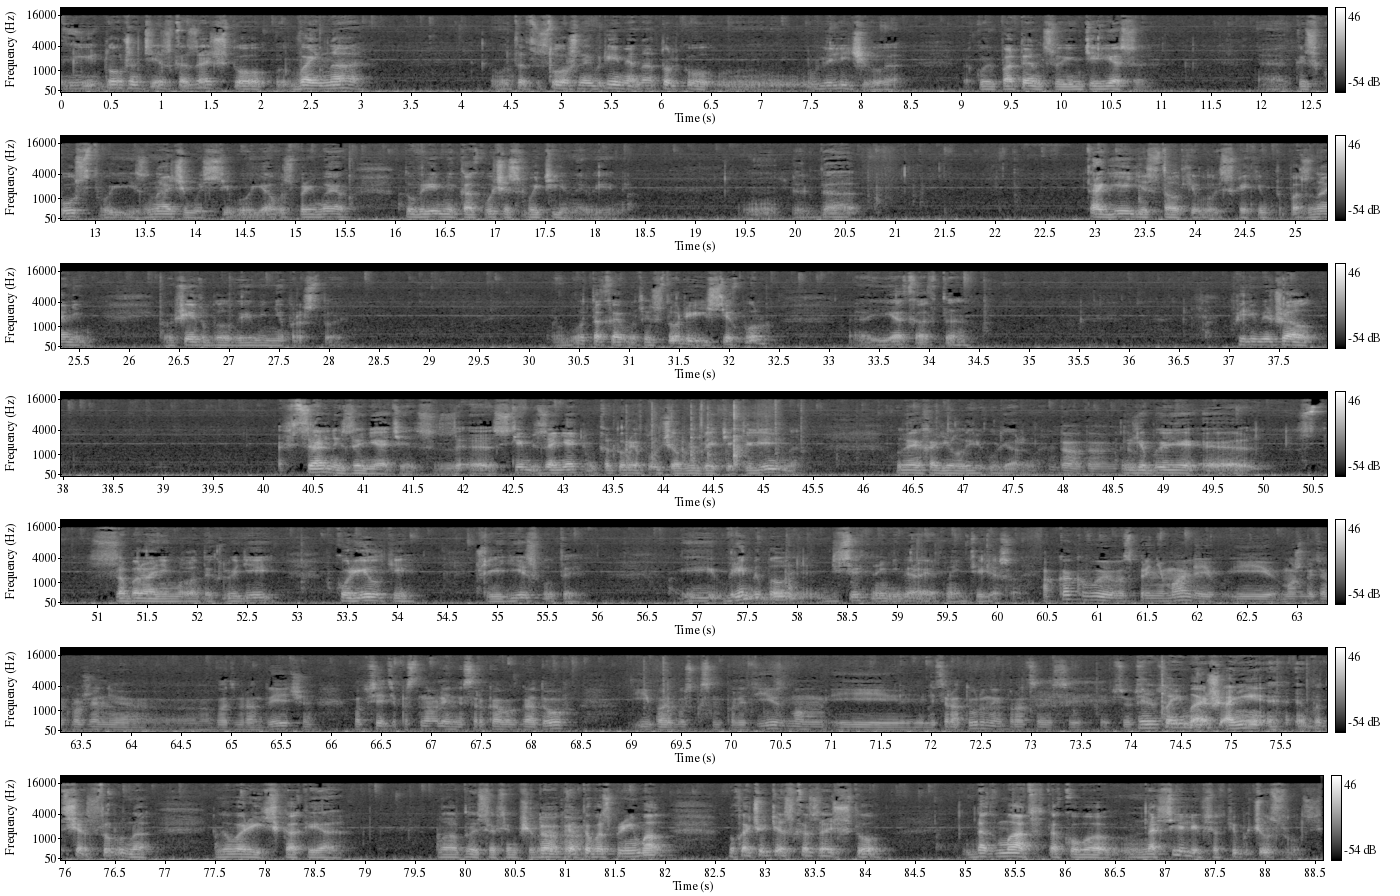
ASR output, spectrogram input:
И должен тебе сказать, что война, вот это сложное время, она только увеличивала такую потенцию интереса э, к искусству и значимость его. Я воспринимаю то время как очень событийное время, когда трагедия сталкивалась с каким-то познанием. Вообще это было время непростое. Вот такая вот история. И с тех пор э, я как-то перемежал официальные занятия с, э, с теми занятиями, которые я получал в библиотеке Ленина, куда я ходил регулярно. Да, да. Где были э, собрания молодых людей, курилки, шли диспуты. И время было действительно невероятно интересно. А как вы воспринимали и, может быть, окружение э, Владимира Андреевича, вот все эти постановления 40-х годов, и борьбу с космополитизмом, и литературные процессы, и все. Ты понимаешь, они, вот сейчас трудно говорить, как я, молодой совсем человек, да, да. это воспринимал, но хочу тебе сказать, что догмат такого насилия все-таки бы чувствовался.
